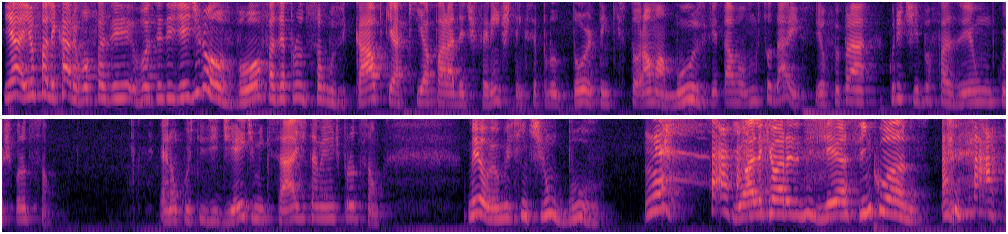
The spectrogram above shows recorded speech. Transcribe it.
E aí eu falei, cara, eu vou fazer, vou ser DJ de novo, vou fazer produção musical, porque aqui a parada é diferente, tem que ser produtor, tem que estourar uma música e tal, vamos estudar isso. Eu fui para Curitiba fazer um curso de produção. Era um curso de DJ, de mixagem e também um de produção. Meu, eu me senti um burro. E olha que eu era DJ há cinco anos.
